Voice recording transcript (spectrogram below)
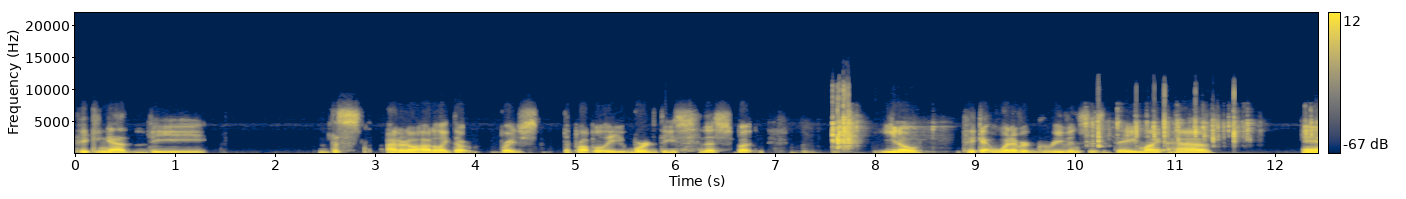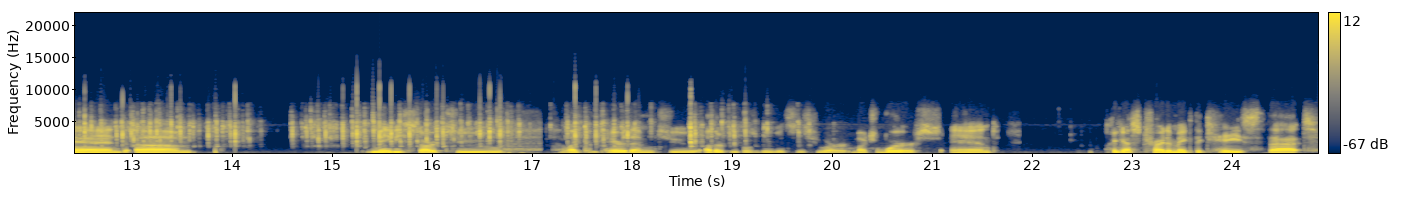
picking at the this I don't know how to like the right the properly word these this, but you know, pick at whatever grievances they might have and um, maybe start to like compare them to other people's grievances who are much worse. And i guess try to make the case that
